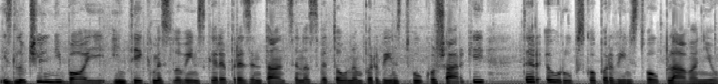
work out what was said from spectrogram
izločilni boji in tekme slovenske reprezentance na svetovnem prvenstvu v košarki ter Evropsko prvenstvo v plavanju.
